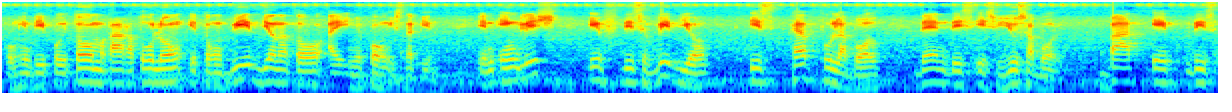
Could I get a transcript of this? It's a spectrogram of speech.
Kung hindi po ito makakatulong, itong video na to ay inyo pong isnapin. In English, if this video is helpfulable, then this is usable. But if this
